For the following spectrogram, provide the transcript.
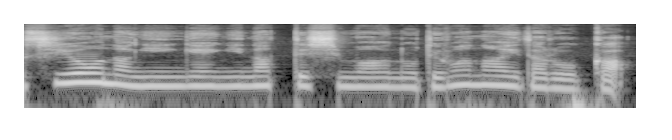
じような人間になってしまうのではないだろうか。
